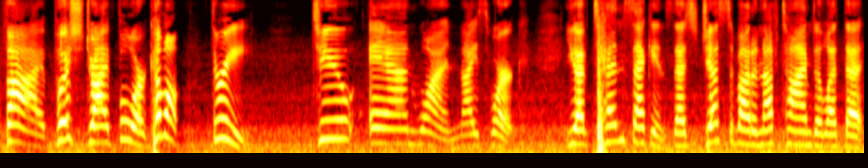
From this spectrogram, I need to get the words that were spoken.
Five. Push. Drive. Four. Come on. Three, two, and one. Nice work. You have 10 seconds. That's just about enough time to let that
